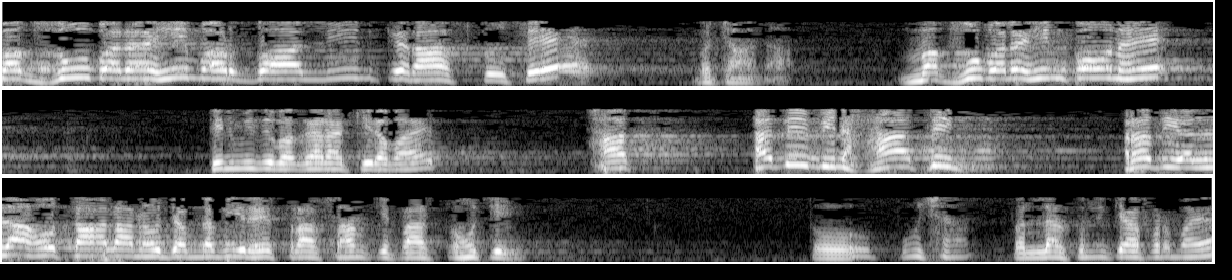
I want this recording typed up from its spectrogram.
مغزوب علیہم اور ضالین کے راستوں سے بچانا۔ مغزوب علیہم کون ہے ترمیز وغیرہ کی روایت۔ ابی بن حاتم رضی اللہ تعالیٰ نے جب نبی رہ شام کے پاس پہنچے، تو پوچھا، تو اللہ نے کیا فرمایا؟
